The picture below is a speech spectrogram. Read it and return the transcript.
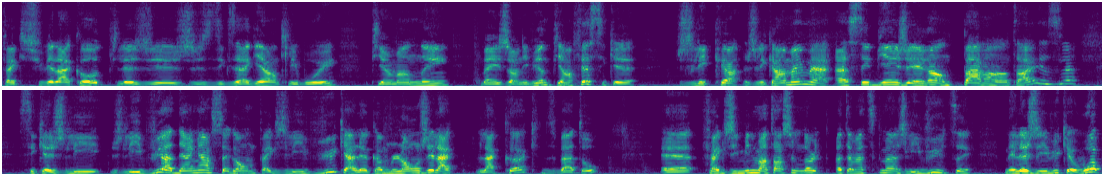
fait que je suivais la côte, puis là je, je zigzaguais entre les bouées. Puis à un moment donné, ben j'en ai vu une. Puis en fait, c'est que je l'ai quand, je l'ai quand même a- assez bien géré entre parenthèses. là. C'est que je l'ai, je l'ai vu à la dernière seconde. Fait que je l'ai vu qu'elle a comme longé la, la coque du bateau. Euh, fait que j'ai mis le moteur sur le neutre automatiquement. Je l'ai vu, tu sais. Mais là, j'ai vu que, whoop,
